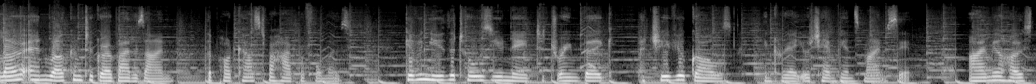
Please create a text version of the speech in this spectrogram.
Hello, and welcome to Grow by Design, the podcast for high performers, giving you the tools you need to dream big, achieve your goals, and create your champion's mindset. I'm your host,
